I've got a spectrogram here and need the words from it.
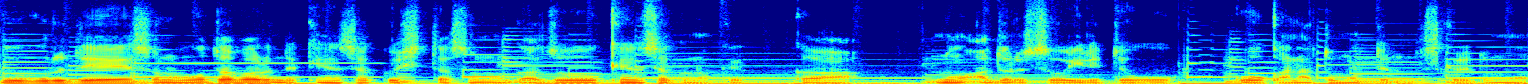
Google でそのウォーターバルーンで検索したその画像検索の結果のアドレスを入れておこうかなと思ってるんですけれども、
